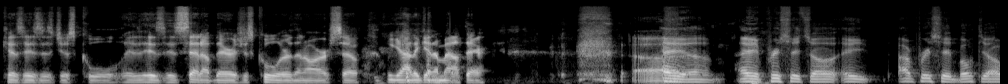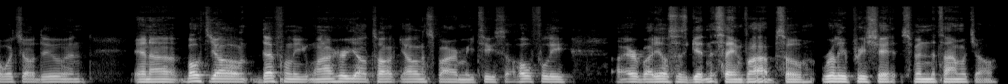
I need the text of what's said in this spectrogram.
because his is just cool. His, his, his setup there is just cooler than ours. So we got to get him out there. Uh, hey, um, hey, appreciate y'all. Hey, I appreciate both y'all what y'all do and and uh both y'all definitely when I hear y'all talk, y'all inspire me too. So hopefully uh, everybody else is getting the same vibe. So really appreciate it, spending the time with y'all.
